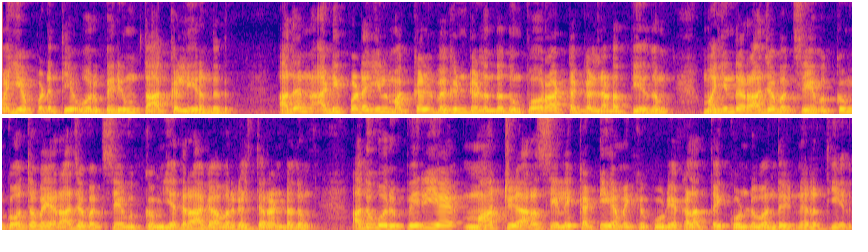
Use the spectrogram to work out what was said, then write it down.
மையப்படுத்திய ஒரு பெரும் தாக்கல் இருந்தது. அதன் அடிப்படையில் மக்கள் வெகுண்டெழுந்ததும் போராட்டங்கள் நடத்தியதும் மஹிந்த ராஜபக்சேவுக்கும் கோத்தபய ராஜபக்சேவுக்கும் எதிராக அவர்கள் திரண்டதும் அது ஒரு பெரிய மாற்று அரசியலை கட்டியமைக்கக்கூடிய களத்தை கொண்டு வந்து நிறுத்தியது.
